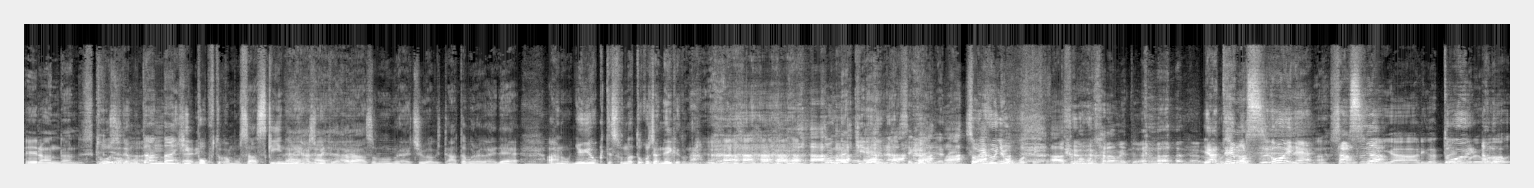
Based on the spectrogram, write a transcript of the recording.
え。選んだんですけど。当時でもだんだんヒップホップとかもさ好きになり始めてたから、そのぐらい中学頭ぐらいであのニューヨークってそんなとこじゃねえけどな。こんな綺麗な世界じゃね そういうふうにも思っていた。あそこも絡めて。いやでもすごいね。あさすが。いやありがたいどうこれは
